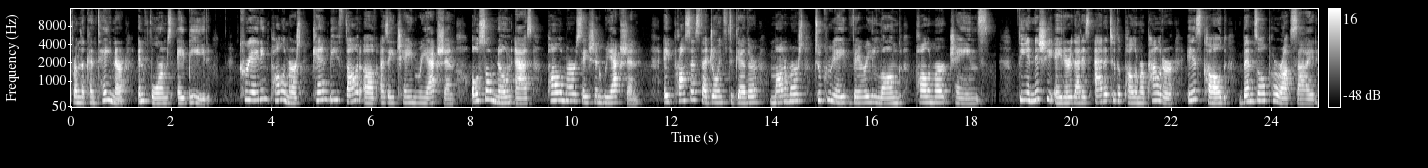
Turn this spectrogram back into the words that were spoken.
from the container and forms a bead. Creating polymers can be thought of as a chain reaction, also known as polymerization reaction, a process that joins together monomers to create very long polymer chains. The initiator that is added to the polymer powder is called benzoyl peroxide.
